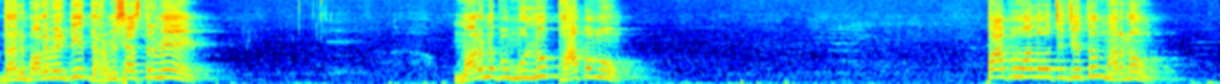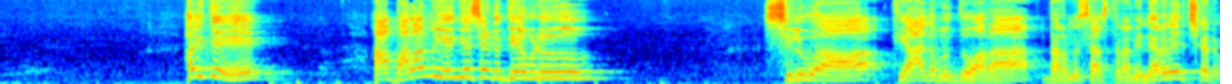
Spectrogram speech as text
దాని బలం ఏంటి ధర్మశాస్త్రమే. మరణపు ముళ్ళు పాపము. పాపం వల్ల వచ్చే జీతం మరణం. అయితే ఆ బలాన్ని ఏం చేశాడు దేవుడు? శిలువ త్యాగము ద్వారా ధర్మశాస్త్రాన్ని నెరవేర్చాడు.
